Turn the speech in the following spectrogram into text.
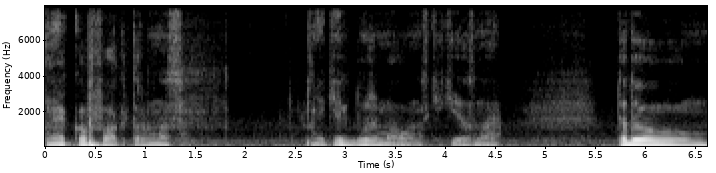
Екофактор у нас, яких дуже мало, наскільки я знаю. Та-дум!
